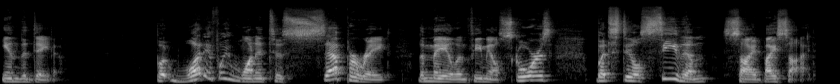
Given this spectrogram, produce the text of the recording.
in the data. But what if we wanted to separate the male and female scores, but still see them side by side?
